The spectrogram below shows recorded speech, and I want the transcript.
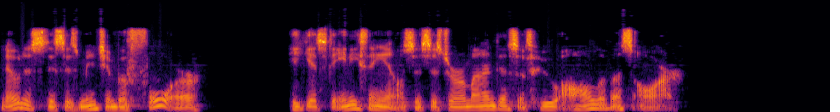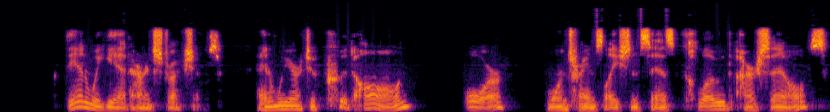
Notice this is mentioned before he gets to anything else. This is to remind us of who all of us are. Then we get our instructions, and we are to put on, or one translation says, clothe ourselves,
